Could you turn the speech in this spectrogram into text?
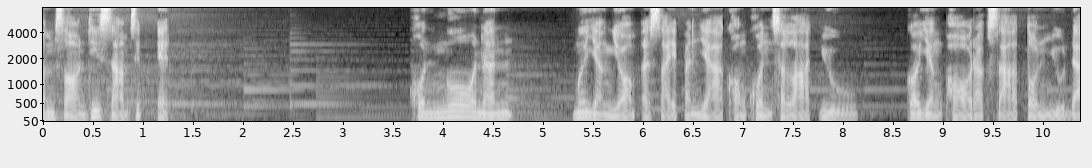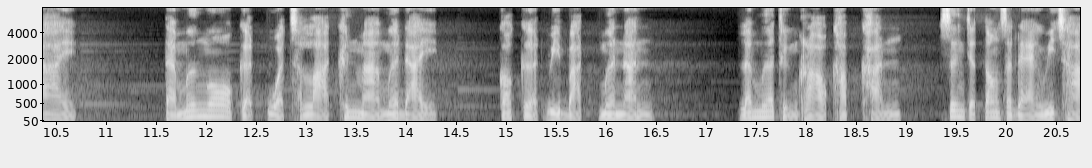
คำสอนที่ 31 คนโง่นั้น เมื่อยังยอมอาศัยปัญญาของคนฉลาดอยู่ ก็ยังพอรักษาตนอยู่ได้ แต่เมื่อโง่เกิดอวดฉลาดขึ้นมาเมื่อใด ก็เกิดวิบัติเมื่อนั้น และเมื่อถึงคราวคับขัน ซึ่งจะต้องแสดงวิชา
